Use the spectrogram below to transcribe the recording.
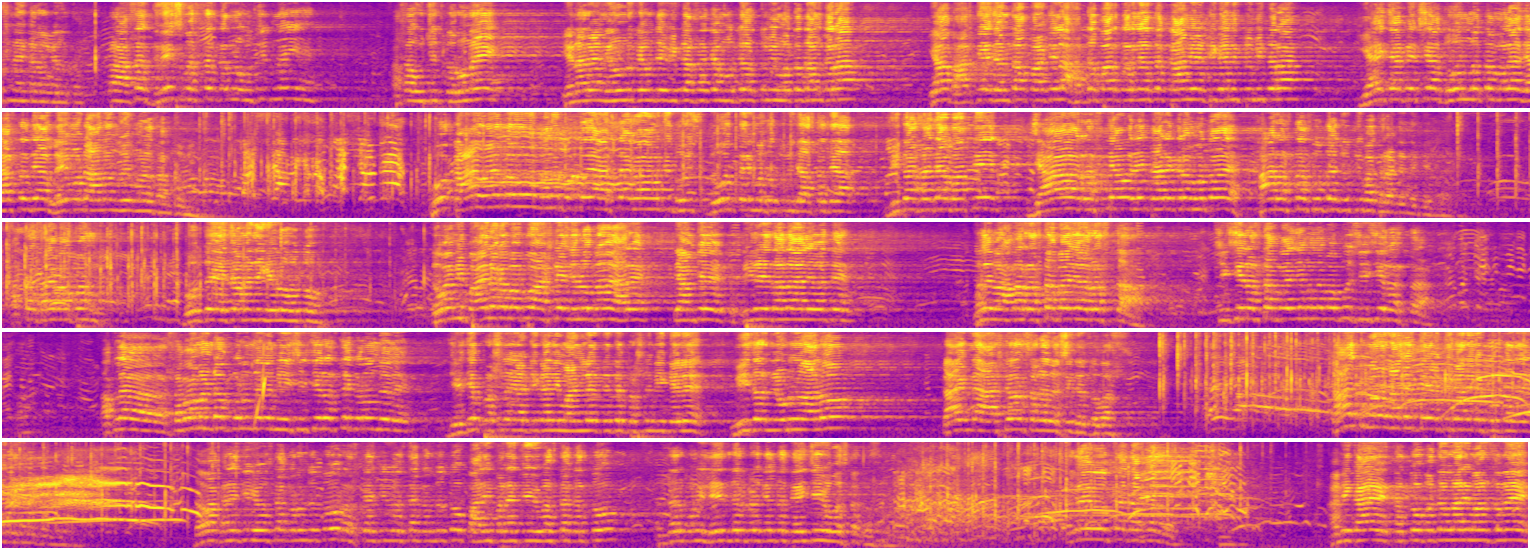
गोष्ट नाही करायला गेलो तर. पण असा द्वेष बस्तर करणं उचित नाही आहे असा उचित करू नये. येणाऱ्या निवडणुकीमध्ये विकासाच्या मुद्द्यावर तुम्ही मतदान करा. या भारतीय जनता पार्टीला हद्दपार करण्याचं काम या ठिकाणी तुम्ही करा. याच्यापेक्षा दोन मतं मला जास्त द्या. लय मोठा आनंद होईल मला सांगतो मी. हो काय व्हायचं हो? मला फक्त आजच्या गावामध्ये दोन दोन तरी मतं तुम्ही जास्त द्या. विकासाच्या बाबतीत ज्या रस्त्यावर हे कार्यक्रम होत आहे हा रस्ता सुद्धा ज्योतिबा खराटेने केला आता साहेब आपण बौद्ध याच्यामध्ये गेलो होतो. तेव्हा मी पाहिलं का बापू आष्ट्याचे लोक अरे ते आमचे पिंगळे दादा आले होते. म्हणजे आम्हाला रस्ता पाहिजे रस्ता. शिशी रस्ता पाहिजे म्हणजे बापू शिशी रस्ता. आपल्या सभा मंडप करून दिले मी शिशी रस्ते करून दिले. जे जे प्रश्न या ठिकाणी मांडले ते ते प्रश्न मी केले. मी जर निवडून आलो काय नाही आशेवर सगळं लक्ष देतो बस. काय तुम्हाला लागेल ते या ठिकाणी दवाखान्याची व्यवस्था करून देतो रस्त्याची व्यवस्था करून देतो पाणी पाण्याची व्यवस्था करतो. जर कोणी लेन जर केलं तर त्याची व्यवस्था करतो. सगळ्या व्यवस्था आम्ही काय तत्व बदलणारी माणसं नाही.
